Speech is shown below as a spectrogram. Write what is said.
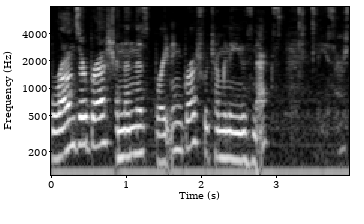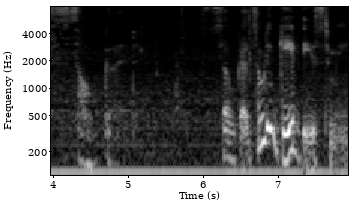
bronzer brush, and then this brightening brush, which I'm going to use next. These are so good. So good. Somebody gave these to me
